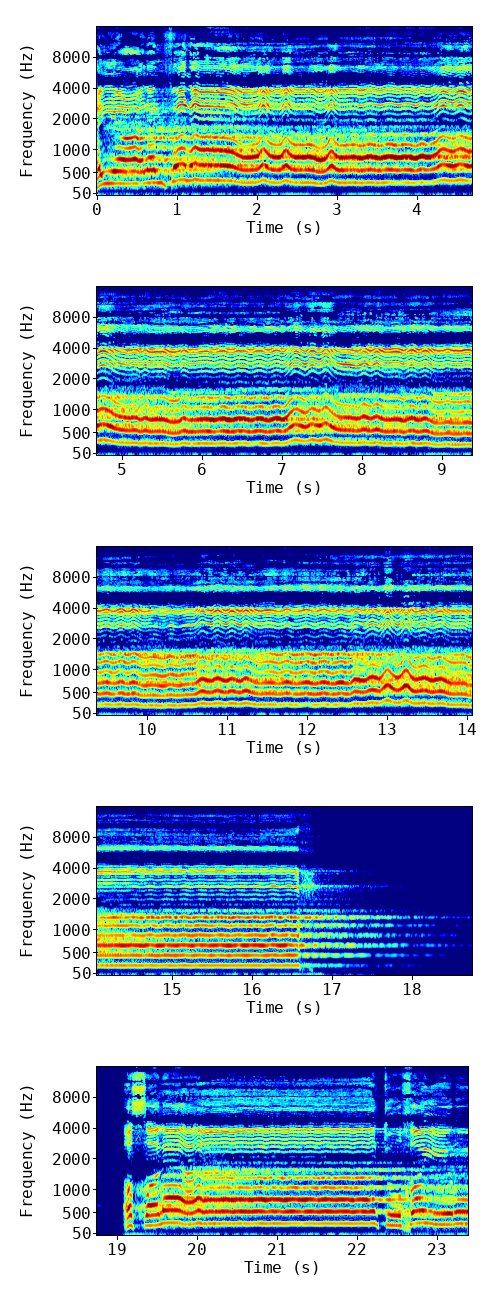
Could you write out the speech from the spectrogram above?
حي على الفلاح. الصلاة خير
